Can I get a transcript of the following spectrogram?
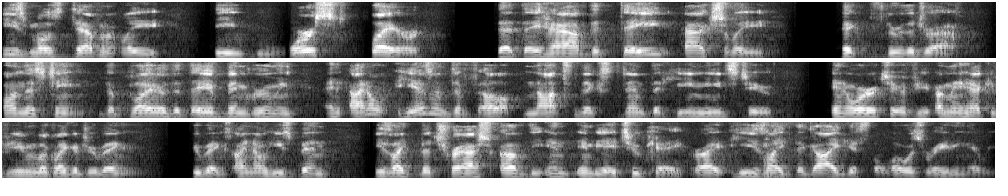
He's most definitely the worst player that they have that they actually picked through the draft on this team. The player that they have been grooming, and I don't, he hasn't developed not to the extent that he needs to in order to. If you, I mean, heck, if you even look like a Drew Eubanks, Drew Eubanks, I know he's been, he's like the trash of the N- NBA 2K, right? He's mm. like the guy gets the lowest rating every.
